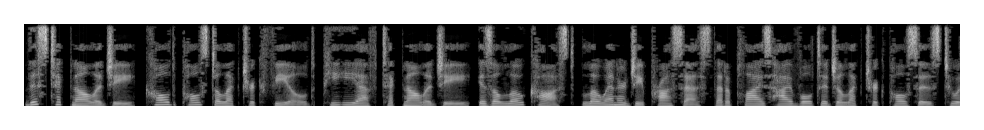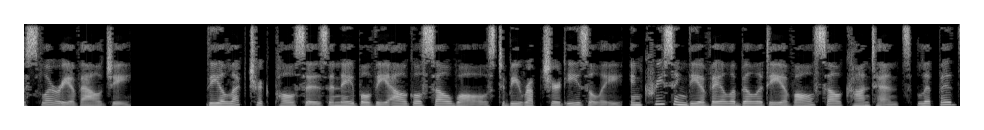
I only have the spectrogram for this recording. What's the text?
This technology, called Pulsed Electric Field PEF technology, is a low-cost, low-energy process that applies high-voltage electric pulses to a slurry of algae. The electric pulses enable the algal cell walls to be ruptured easily, increasing the availability of all cell contents lipids,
